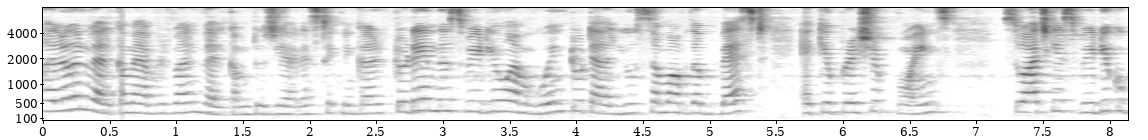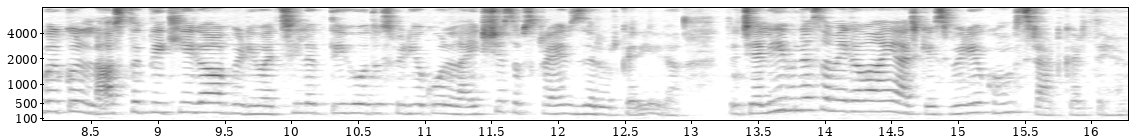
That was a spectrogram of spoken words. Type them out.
Hello and welcome everyone. Welcome to GRS Technical. Today in this video I'm going to tell you some of the best acupressure points. सो so, आज के इस वीडियो को बिल्कुल लास्ट तक देखिएगा वीडियो अच्छी लगती हो तो इस वीडियो को लाइक शेयर सब्सक्राइब ज़रूर करिएगा तो चलिए बिना समय गवाएँ आज के इस वीडियो को हम स्टार्ट करते हैं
